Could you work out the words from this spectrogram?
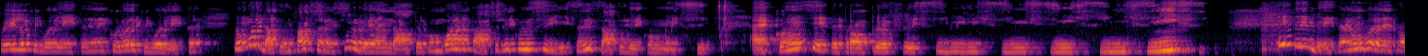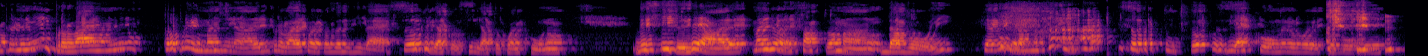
quello che volete, nel colore che volete, non guardate in faccia a nessuno e ve ne andate con buona pace dei consigli sensati dei commessi. Ecco, non siete proprio flessibilissimissimissimi e tendete a non voler proprio nemmeno provare, ma nemmeno proprio immaginare di provare qualcosa di diverso che vi ha consigliato qualcuno. Vestito ideale, maglione fatto a mano da voi, che avete la pazienza e soprattutto così è come lo volete voi.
